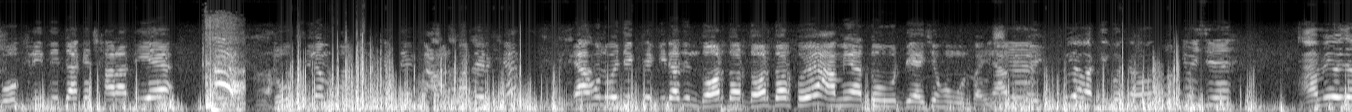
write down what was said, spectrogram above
প্রকৃতিটাকে ছাড়া দিয়ে খেতে কার পাটের এখন ওই দিক থেকে কিরাদিন দর দর দর দর করে আমি আর দৌড় দিয়ে আইছি হুমুর পাই আমি ওই তুই আবার কি করছিস? কি হয়েছে? আমি ওই যে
